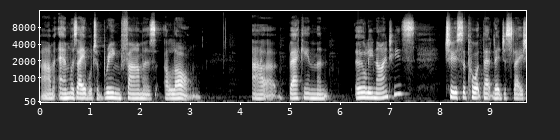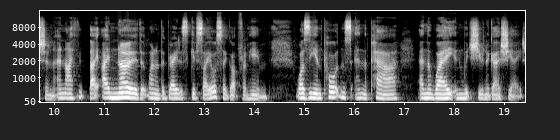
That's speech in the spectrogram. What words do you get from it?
um, and was able to bring farmers along uh, back in the early 90s to support that legislation. And I, th- I, I know that one of the greatest gifts I also got from him was the importance and the power and the way in which you negotiate.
